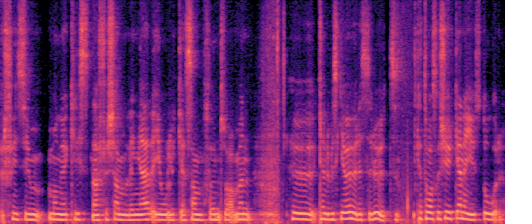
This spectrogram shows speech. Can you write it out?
finns ju många kristna församlingar i olika samfund. Så. Men hur, kan du beskriva hur det ser ut? Katolska kyrkan är ju stor.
